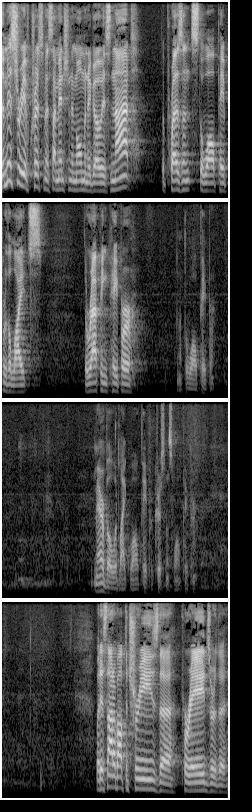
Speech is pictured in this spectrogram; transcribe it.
The mystery of Christmas, I mentioned a moment ago, is not the presents, the wallpaper, the lights, the wrapping paper, not the wallpaper. Maribel would like wallpaper, Christmas wallpaper. But it's not about the trees, the parades, or the,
